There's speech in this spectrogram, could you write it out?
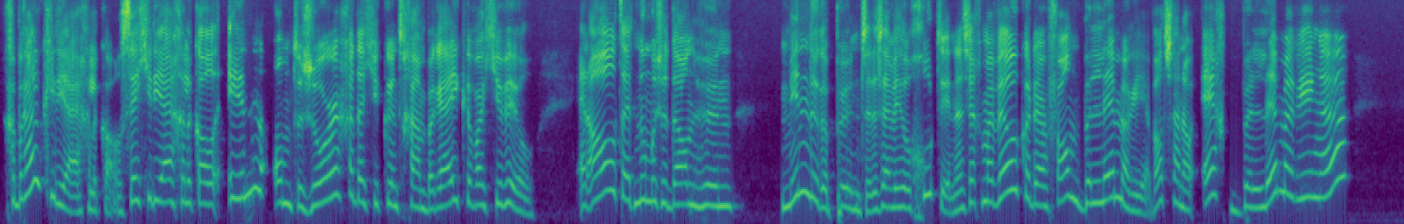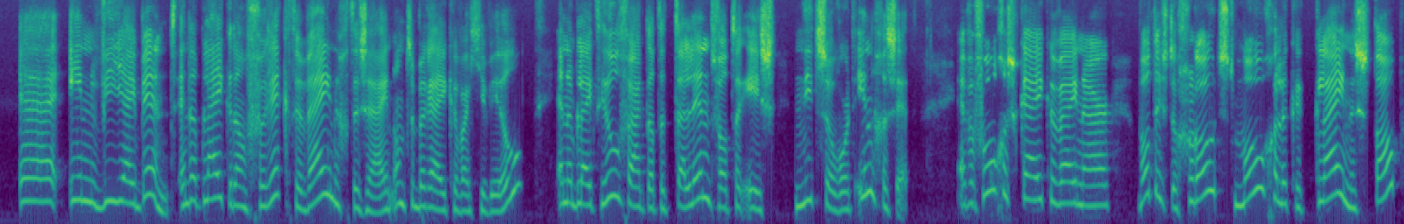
Gebruik je die eigenlijk al? Zet je die eigenlijk al in om te zorgen dat je kunt gaan bereiken wat je wil? En altijd noemen ze dan hun mindere punten. Daar zijn we heel goed in. En zeg maar, welke daarvan belemmer je? Wat zijn nou echt belemmeringen uh, in wie jij bent? En dat blijken dan verrekte weinig te zijn om te bereiken wat je wil. En dan blijkt heel vaak dat het talent wat er is niet zo wordt ingezet. En vervolgens kijken wij naar wat is de grootst mogelijke kleine stap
